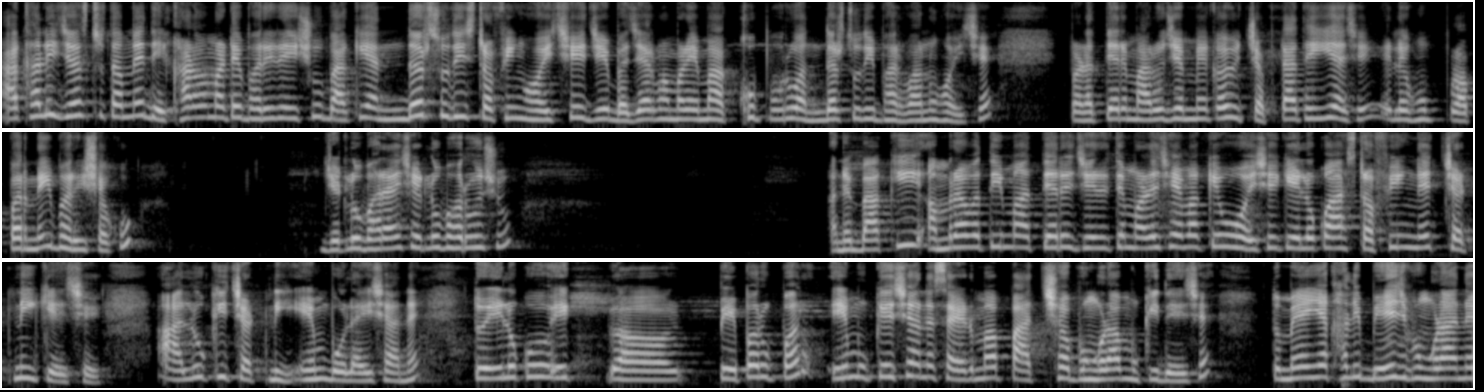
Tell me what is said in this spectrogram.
આ ખાલી જસ્ટ તમને દેખાડવા માટે ભરી રહી છું. બાકી અંદર સુધી સ્ટફિંગ હોય છે, જે બજારમાં મળે એમાં આખું પૂરું અંદર સુધી ભરવાનું હોય છે. પણ અત્યારે મારું જેમ મેં કહ્યું ચપટા થઈ ગયા છે, એટલે હું પ્રોપર નહીં ભરી શકું. જેટલું ભરાય છે એટલું ભરું છું. અને બાકી અમરાવતીમાં અત્યારે જે રીતે મળે છે, એમાં કેવું હોય છે કે એ લોકો આ સ્ટફિંગને ચટણી કહે છે. આલુ કી ચટણી એમ બોલાય છે આને. તો એ લોકો એક પેપર ઉપર એ મૂકે છે અને સાઈડમાં પાંચ છ ભૂંગળા મૂકી દે છે. તો મેં અહીંયા ખાલી બે જ ભૂંગળાને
